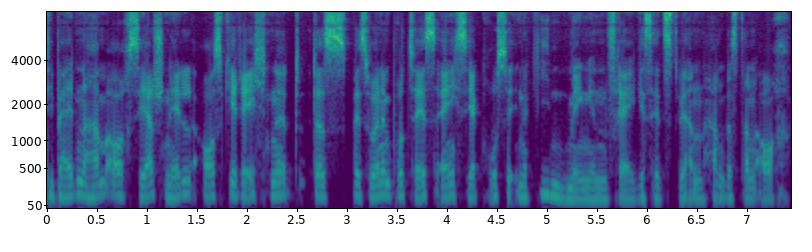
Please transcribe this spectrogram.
Die beiden haben auch sehr schnell ausgerechnet, dass bei so einem Prozess eigentlich sehr große Energiemengen freigesetzt werden, haben das dann auch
